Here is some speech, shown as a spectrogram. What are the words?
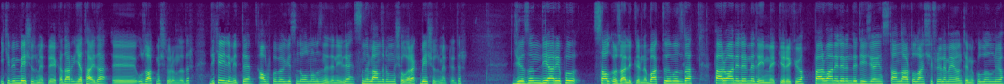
2500 metreye kadar yatayda e, uzatmış durumdadır. Dikey limit de Avrupa bölgesinde olmamız nedeniyle sınırlandırılmış olarak 500 metredir. Cihazın diğer yapısal özelliklerine baktığımızda pervanelerine değinmek gerekiyor. Pervanelerinde DJI'nin standart olan şifreleme yöntemi kullanılıyor.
